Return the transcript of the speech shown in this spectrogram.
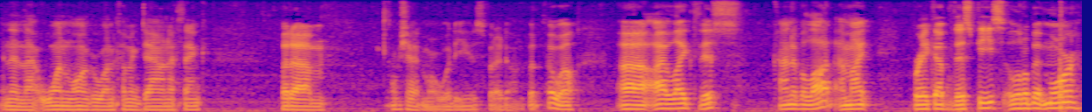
and then that one longer one coming down, I think. But um, I wish I had more wood to use, but I don't. But oh well. Uh, I like this kind of a lot. I might break up this piece a little bit more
